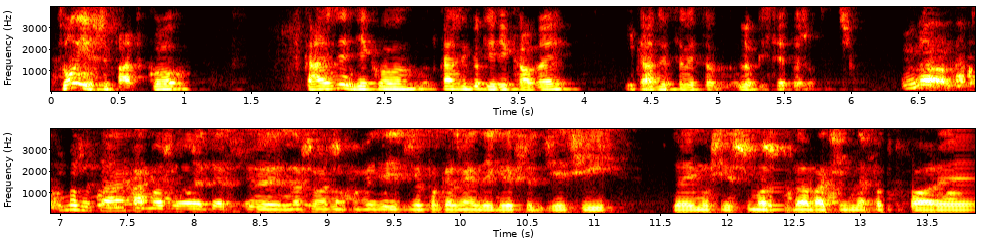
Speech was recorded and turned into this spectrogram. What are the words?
w moim przypadku każdym wieku, w każdej grupie wiekowej i każdy sobie to lubi sobie porzucać. No, może tak, a może też y, zawsze można powiedzieć, że pokazywanie tej gry wśród dzieci, w której musisz mordować inne potwory,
